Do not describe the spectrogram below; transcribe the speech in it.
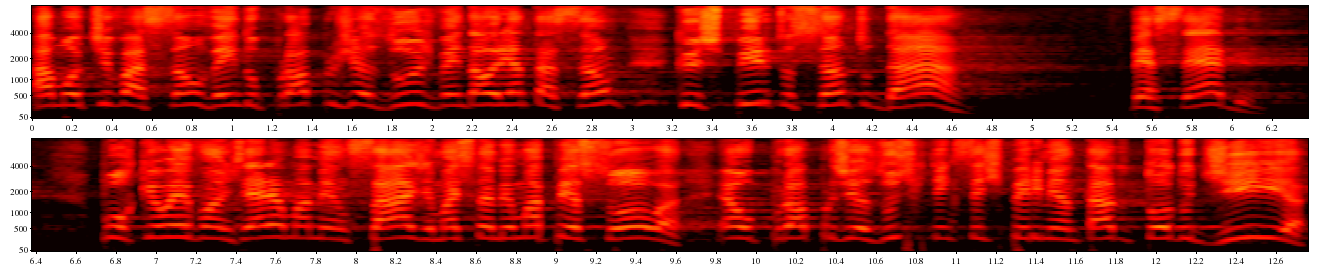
A motivação vem do próprio Jesus, vem da orientação que o Espírito Santo dá. Percebe? Porque o Evangelho é uma mensagem, mas também uma pessoa. É o próprio Jesus que tem que ser experimentado todo dia,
